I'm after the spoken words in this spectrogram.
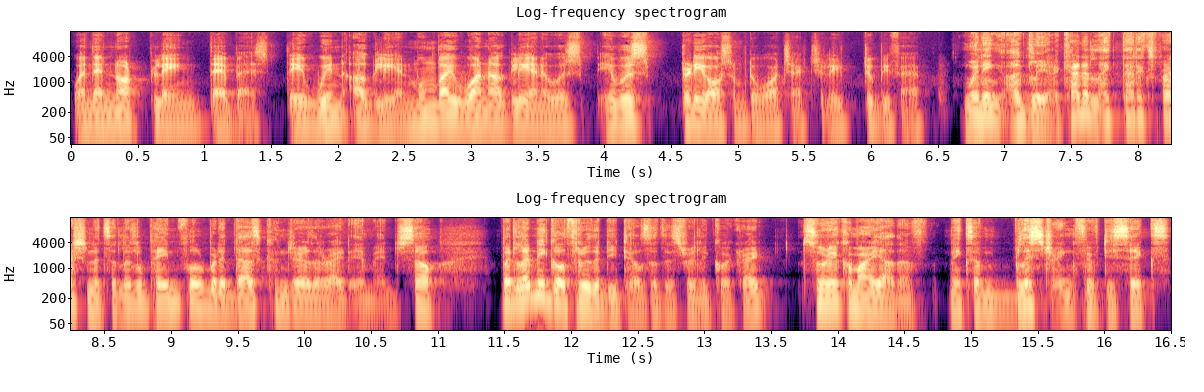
when they're not playing their best. They win ugly and mumbai won ugly and it was it was pretty awesome to watch actually to be fair. Winning ugly. I kind of like that expression. It's a little painful but it does conjure the right image. So but let me go through the details of this really quick, right? Surya Kumar Yadav makes a blistering 56,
